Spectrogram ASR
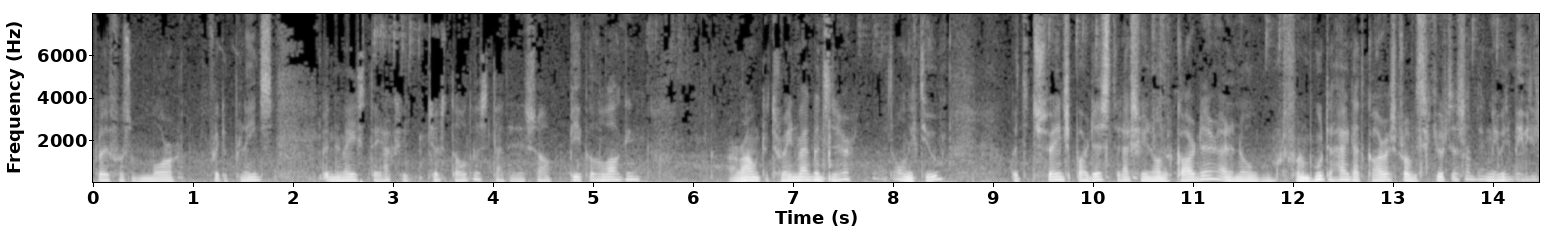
Play for some more freaking planes. But anyways, they actually just told us that they saw people walking around the train wagons there. It's only two. But the strange part is there's actually another car there. I don't know from who the heck that car is. Probably security or something. Maybe maybe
